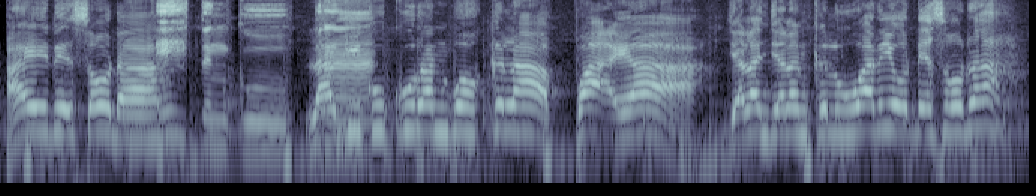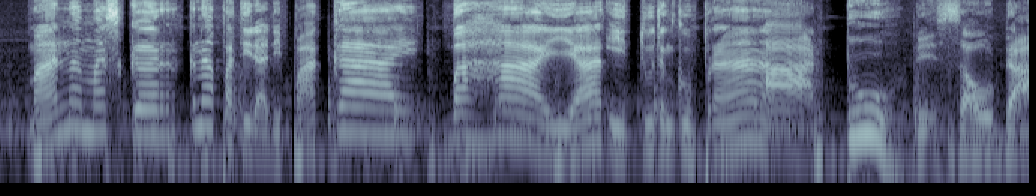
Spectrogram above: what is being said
Hai Dek Soda, Eh Tengku lagi Pra, kukuran buah kelapa ya. Jalan-jalan keluar yuk Dek Soda. Mana masker? Kenapa tidak dipakai? Bahaya itu Tengku Pra. Aduh, Dek Saudah.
